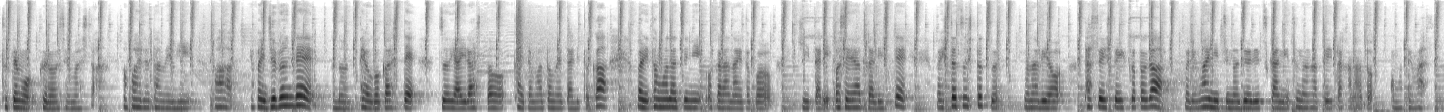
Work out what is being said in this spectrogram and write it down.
とても苦労しました。覚えるためにはやっぱり自分であの手を動かして図やイラストを描いてまとめたりとかやっぱり友達にわからないところを聞いたり教え合ったりして一つ一つ学びを達成していくことがやっぱり毎日の充実感につながっていたかなと思ってます。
